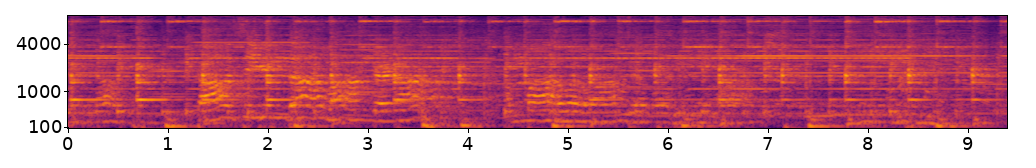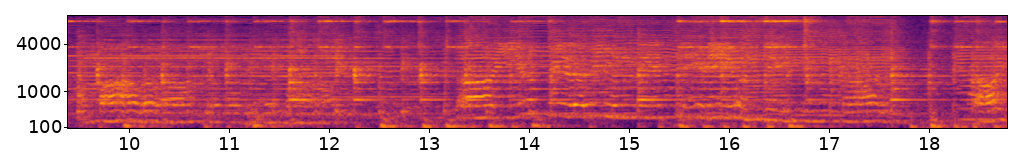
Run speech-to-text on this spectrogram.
இல்லையா காசு இருந்தா வாங்கடா அம்மாவை வாங்க முடியுமா அம்மாவை வாங்க தாய்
